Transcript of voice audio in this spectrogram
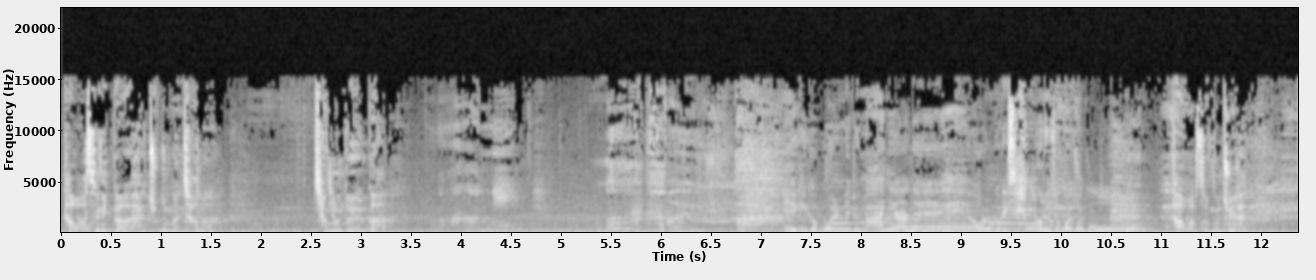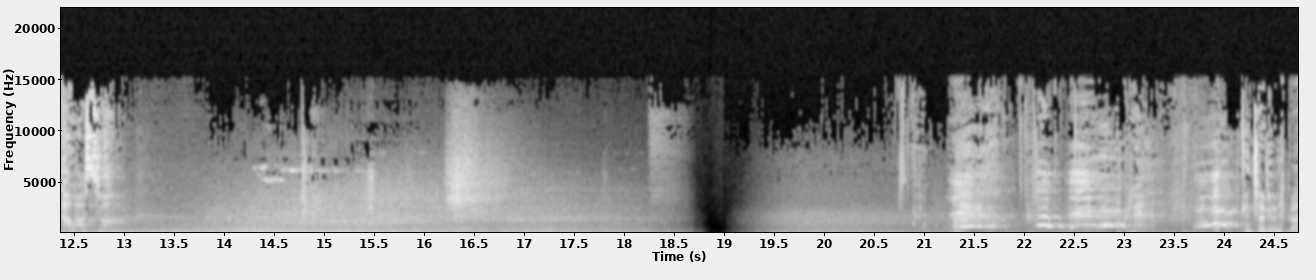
다 왔으니까 조금만 참아. 창문도 열까? 아니, 애기가 멀미를 많이 하네. 얼굴이 새노래져가지고. 다 왔어, 문주야. 다 왔어. 아, 그래. 괜찮으니까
